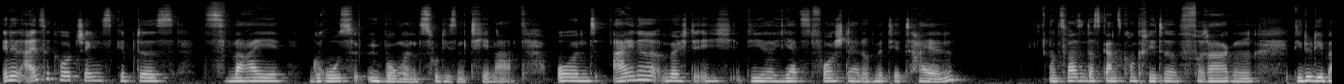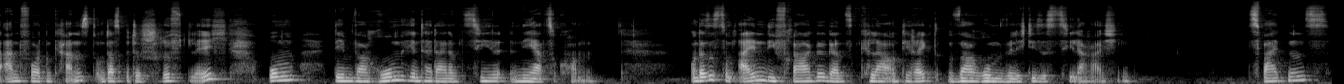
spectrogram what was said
In den Einzelcoachings gibt es zwei große Übungen zu diesem Thema. Und eine möchte ich dir jetzt vorstellen und mit dir teilen. Und zwar sind das ganz konkrete Fragen, die du dir beantworten kannst und das bitte schriftlich, um dem Warum hinter deinem Ziel näher zu kommen. Und das ist zum einen die Frage ganz klar und direkt, warum will ich dieses Ziel erreichen? Zweitens,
